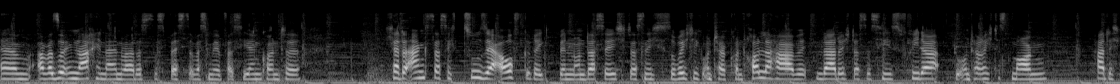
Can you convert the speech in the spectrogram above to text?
Ähm, aber so im Nachhinein war das das Beste, was mir passieren konnte. Ich hatte Angst, dass ich zu sehr aufgeregt bin und dass ich das nicht so richtig unter Kontrolle habe. Und dadurch, dass es hieß, Frieda, du unterrichtest morgen, hatte ich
